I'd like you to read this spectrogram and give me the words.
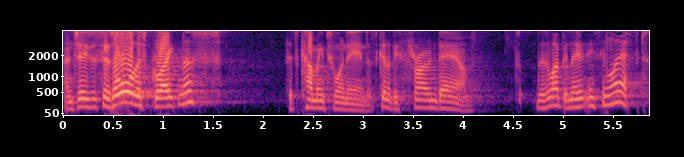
And Jesus says, All this greatness, it's coming to an end. It's going to be thrown down. There won't be anything left.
